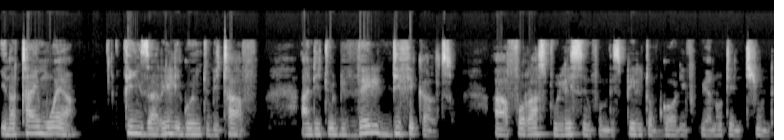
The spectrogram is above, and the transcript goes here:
in a time where things are really going to be tough and it will be very difficult uh, for us to listen from the Spirit of God if we are not in tuned.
